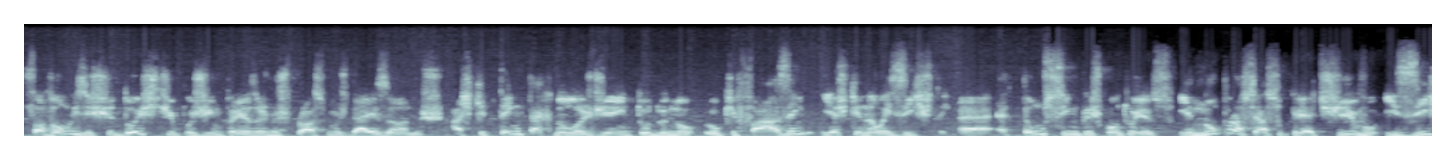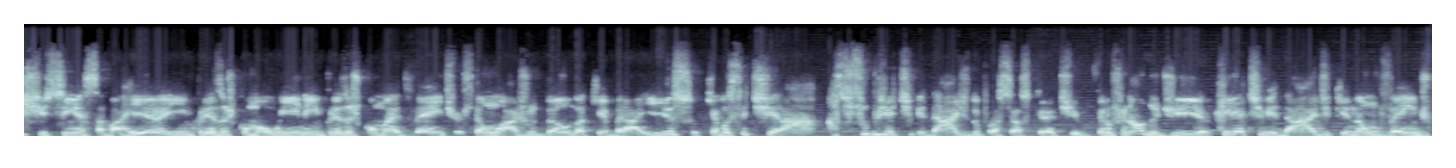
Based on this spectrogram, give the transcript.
Só vão existir dois tipos de empresas nos próximos 10 anos: as que têm tecnologia em tudo no, o que fazem e as que não existem. É, é tão simples quanto isso. E no processo criativo, existe sim essa barreira, e empresas como a Winnie, empresas como a Adventures estão ajudando a quebrar isso, que é você tirar a subjetividade do processo criativo. Porque no final do dia, criatividade que não vende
